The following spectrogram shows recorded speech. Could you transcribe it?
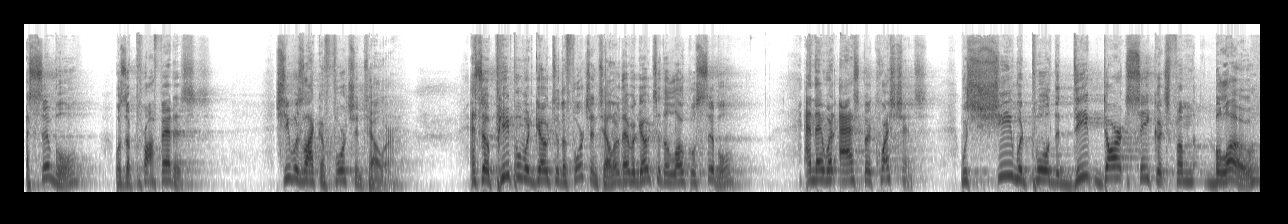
A sibyl was a prophetess. She was like a fortune teller. And so people would go to the fortune teller, they would go to the local sibyl, and they would ask their questions. Which she would pull the deep, dark secrets from below.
